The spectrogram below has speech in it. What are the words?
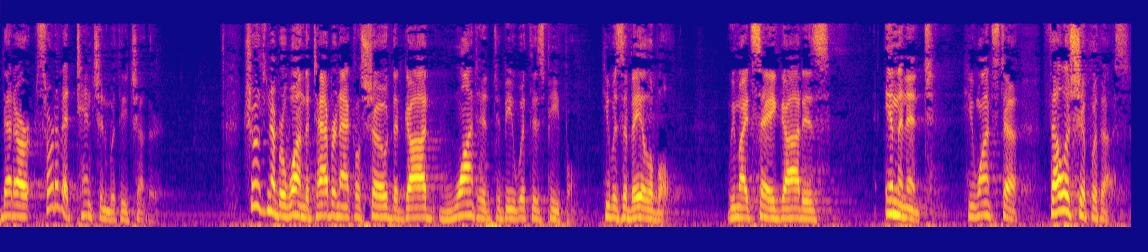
that are sort of at tension with each other. Truth number one, the tabernacle showed that God wanted to be with his people. He was available. We might say God is immanent. He wants to fellowship with us.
